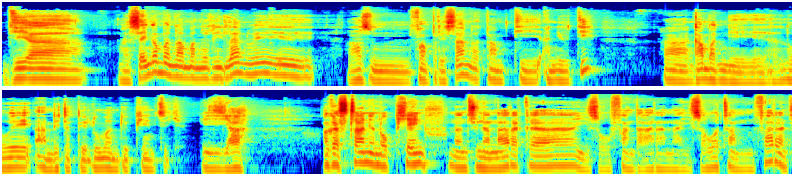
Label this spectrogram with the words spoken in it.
Dia zay ngamba namana ry Lany hoe azo nifampiresahana tamin'ity anio ity ngamba ny anao hoe hametra-beloma an'ireo mpihainontsika. Ia. Ankasitrahana ianao mpihaino nanjo nanaraka izao fandaharana izao hatramin'ny farany.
